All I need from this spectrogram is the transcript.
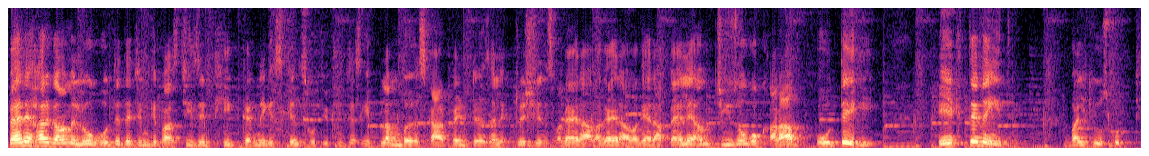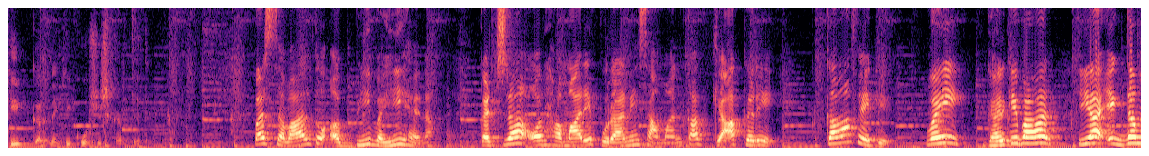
पहले हर गाँव में लोग होते थे जिनके पास चीज़ें ठीक करने की स्किल्स होती थी जैसे कि प्लम्बर्स कारपेंटर्स इलेक्ट्रिशियंस वगैरह वगैरह वगैरह। पहले हम चीज़ों को खराब होते ही फेंकते नहीं थे बल्कि उसको ठीक करने की कोशिश करते थे। पर सवाल तो अब भी वही है ना कचरा और हमारे पुराने सामान का क्या करें? कहाँ फेंके? वही घर के बाहर या एकदम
